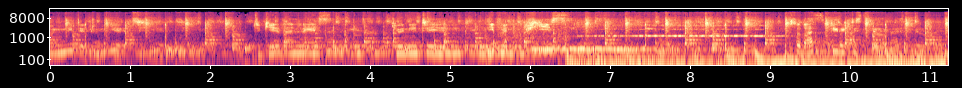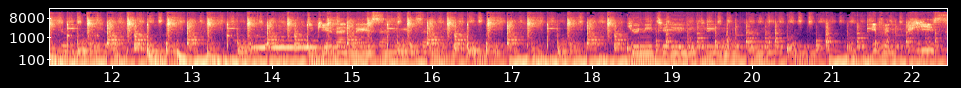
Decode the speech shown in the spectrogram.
You needed to get togetherness, unity, even peace. So that spirit is still there. Togetherness, unity, even peace.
